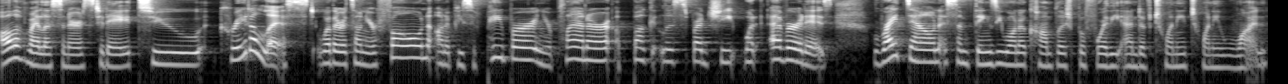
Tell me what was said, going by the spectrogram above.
all of my listeners today to create a list, whether it's on your phone, on a piece of paper, in your planner, a bucket list spreadsheet, whatever it is. Write down some things you want to accomplish before the end of 2021.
